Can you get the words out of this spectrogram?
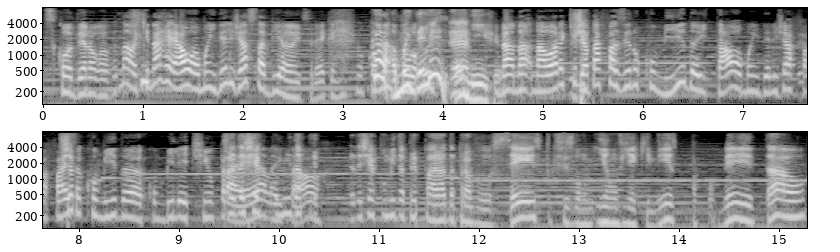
escondendo alguma coisa. Não, é que na real a mãe dele já sabia antes, né? Que a gente não Cara, a mãe dele é, É. ninja. Na, na, na hora que Já- ele tá fazendo comida e tal, a mãe dele já fa- faz Já- a comida com bilhetinho pra Já ela e tal. pre- Eu deixei a comida preparada pra vocês, porque vocês vão, iam vir aqui mesmo pra comer e tal.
